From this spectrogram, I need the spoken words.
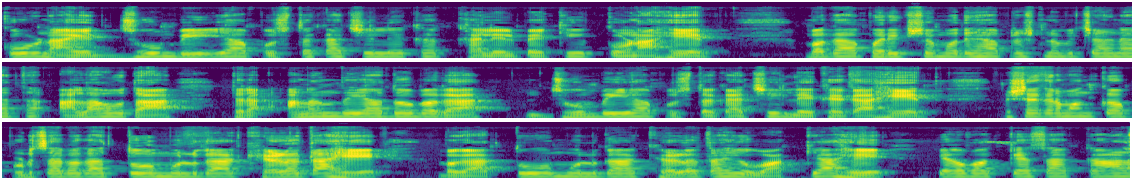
कोण आहेत? झोंबी या पुस्तकाचे लेखक खालीलपैकी कोण आहेत? बघा परीक्षेमध्ये हा प्रश्न विचारण्यात आला होता. तर आनंद यादव बघा झोंबे या पुस्तकाचे लेखक आहेत. प्रश्न क्रमांक पुढचा बघा तो मुलगा खेळत आहे. बघा तो मुलगा खेळत आहे वाक्य आहे. या वाक्याचा काळ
